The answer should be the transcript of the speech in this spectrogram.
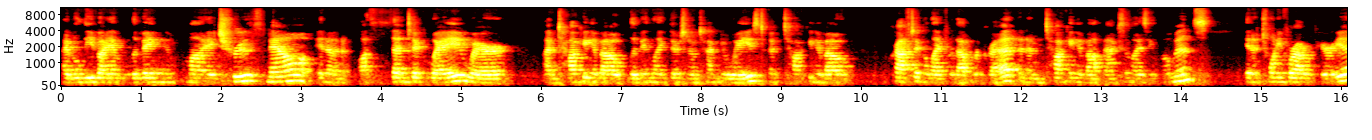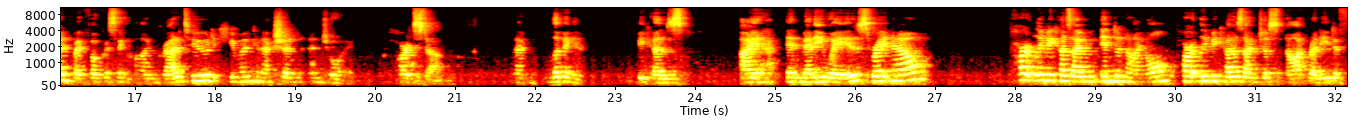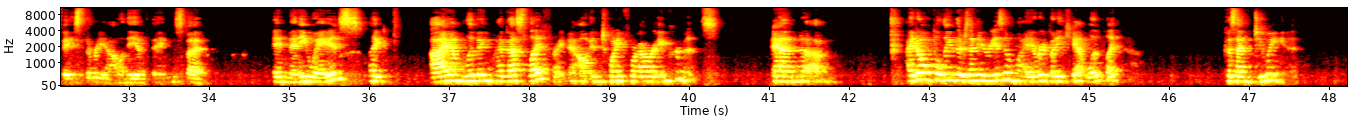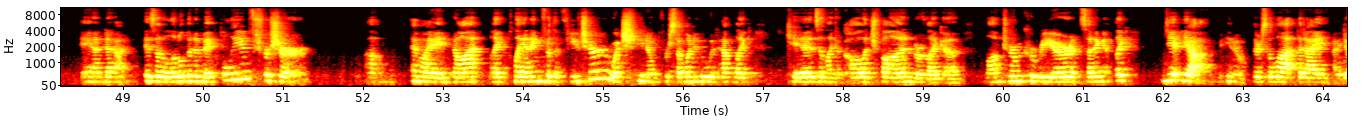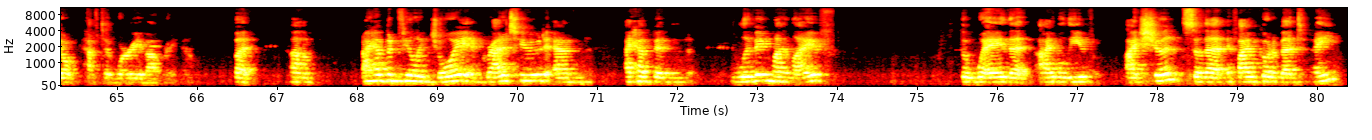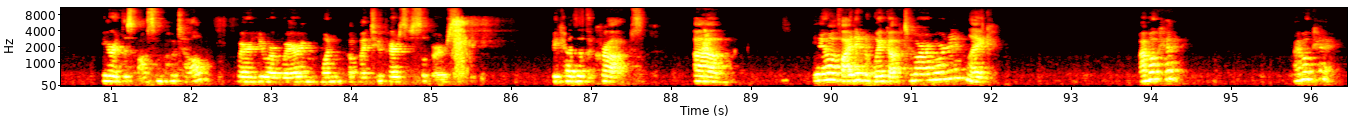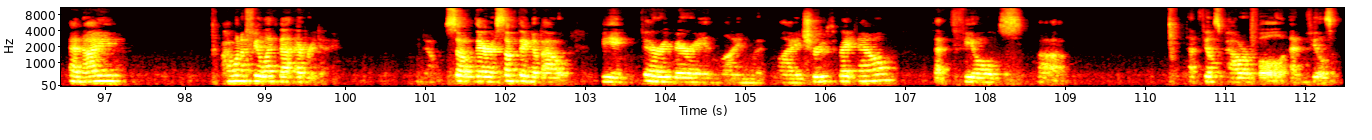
I believe I am living my truth now in an authentic way where I'm talking about living like there's no time to waste. I'm talking about crafting a life without regret. And I'm talking about maximizing moments in a 24 hour period by focusing on gratitude, human connection, and joy. Hard stuff. And I'm living it because I, in many ways right now, partly because I'm in denial, partly because I'm just not ready to face the reality of things. But in many ways, like I am living my best life right now in 24 hour increments. And um, I don't believe there's any reason why everybody can't live like that because I'm doing it. And uh, is it a little bit of make believe? For sure. Um, am I not like planning for the future? Which, you know, for someone who would have like kids and like a college fund or like a long-term career and setting it like yeah, yeah you know there's a lot that I, I don't have to worry about right now. But um, i have been feeling joy and gratitude and i have been living my life the way that i believe i should so that if i go to bed tonight here at this awesome hotel where you are wearing one of my two pairs of slippers because of the crops. Um, you know, if I didn't wake up tomorrow morning, like, I'm okay. I'm okay. And I, I want to feel like that every day. You know, so there is something about being very, very in line with my truth right now that feels uh, that feels powerful and feels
